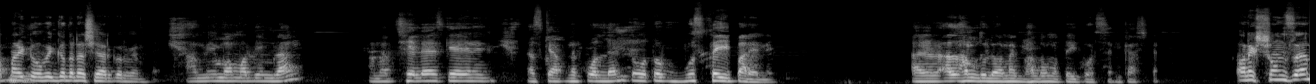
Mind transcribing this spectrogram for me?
আপনার একটু অভিজ্ঞতাটা শেয়ার করবেন। আমি মোহাম্মদ ইমরান। আমার ছেলেকে আজকে আপনি করলেন তো ও তো বুঝতেই পারেনি। আর আলহামদুলিল্লাহ অনেক ভালো মতোই করছেন কাজটা। অনেক শুনছেন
